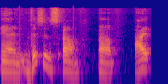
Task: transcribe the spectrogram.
and this is um, uh, I,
